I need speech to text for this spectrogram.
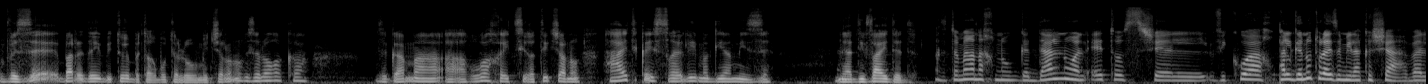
וזה בא לידי ביטוי בתרבות הלאומית שלנו, וזה לא רק רע. זה גם הרוח היצירתית שלנו. ההייטק הישראלי מגיע מזה, מה-divided. אז אתה אומר, אנחנו גדלנו על אתוס של ויכוח, פלגנות אולי זו מילה קשה, אבל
